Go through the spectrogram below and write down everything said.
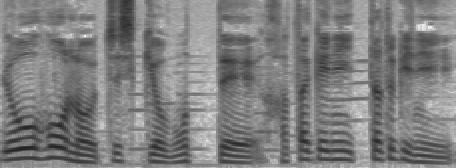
両方の知識を持って畑に行った時に、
